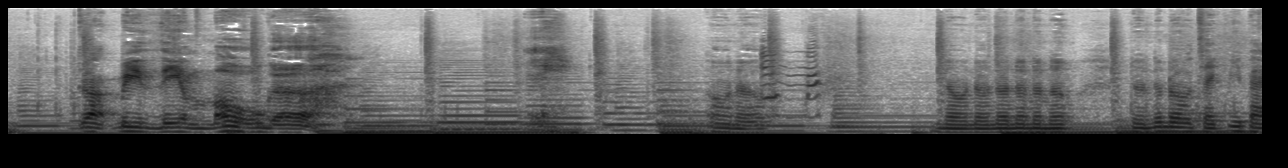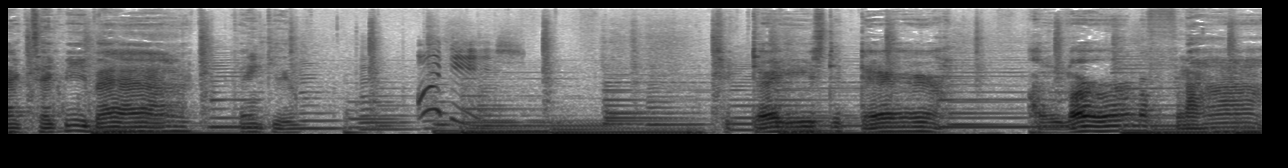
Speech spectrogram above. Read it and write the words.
Got me the Amoga. No. No, no, no, no, no, no. No, no. Take me back. Take me back. Thank you. Orders. Today's the day I learn to fly.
